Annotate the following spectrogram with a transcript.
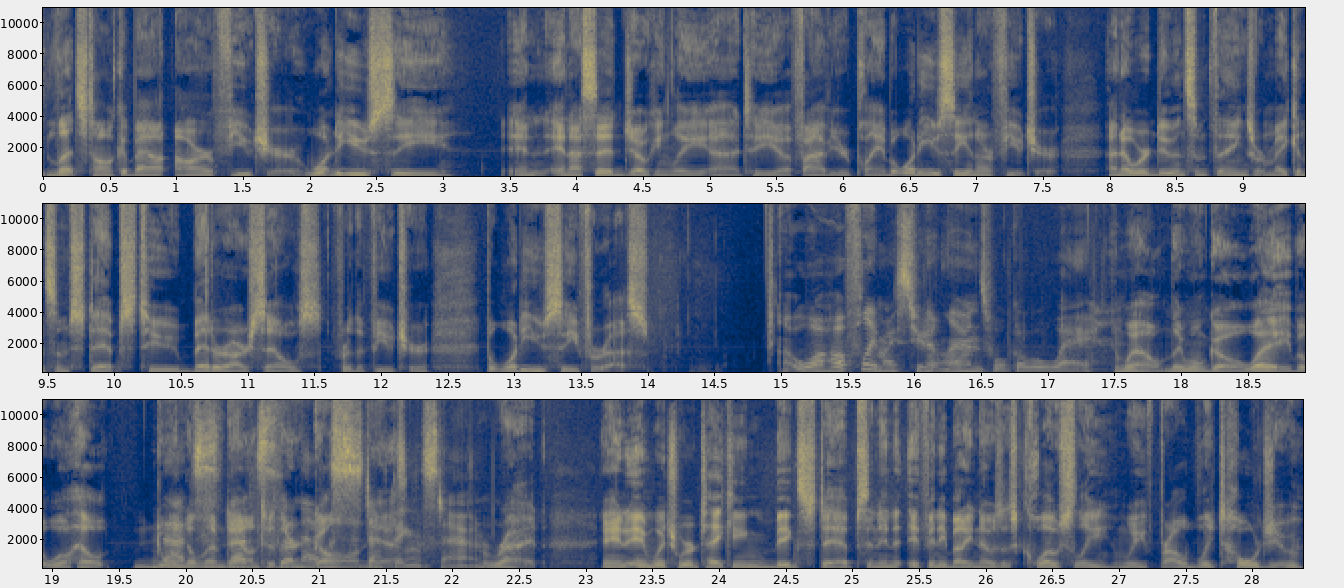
let's talk about our future. What do you see? And and I said jokingly uh, to you a five year plan, but what do you see in our future? I know we're doing some things, we're making some steps to better ourselves for the future, but what do you see for us? Well, hopefully my student loans will go away. Well, they won't go away, but we'll help dwindle That's- them down to the they're gone. yes. Stepping stone. Right. And in which we're taking big steps. And in, if anybody knows us closely, we've probably told you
